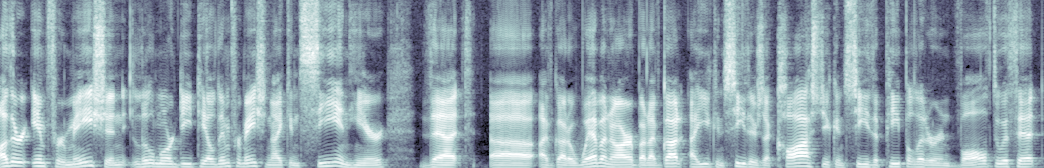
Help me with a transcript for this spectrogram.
other information, a little more detailed information, I can see in here that uh, I've got a webinar, but I've got, uh, you can see there's a cost, you can see the people that are involved with it.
